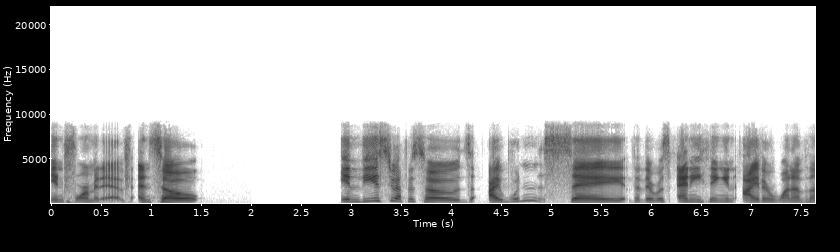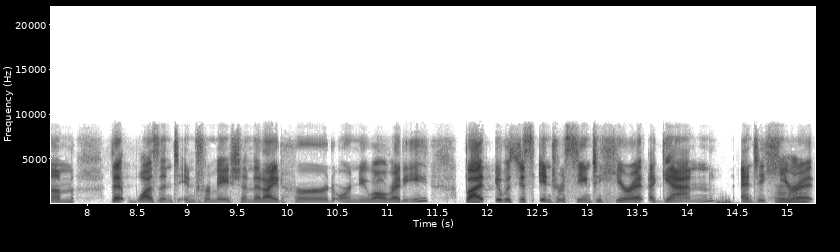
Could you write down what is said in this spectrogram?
informative. And so in these two episodes, I wouldn't say that there was anything in either one of them that wasn't information that I'd heard or knew already, but it was just interesting to hear it again and to hear Mhm. it,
